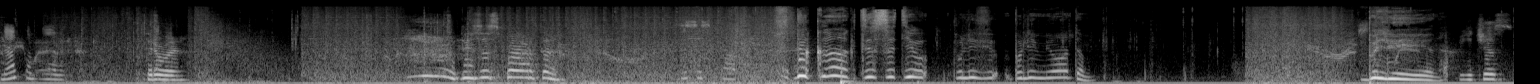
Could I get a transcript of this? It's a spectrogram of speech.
Нас там мало. Трое. Ты за Спарта. Здесь состав. Да как ты с этим пулеметом? Блин. Сейчас.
